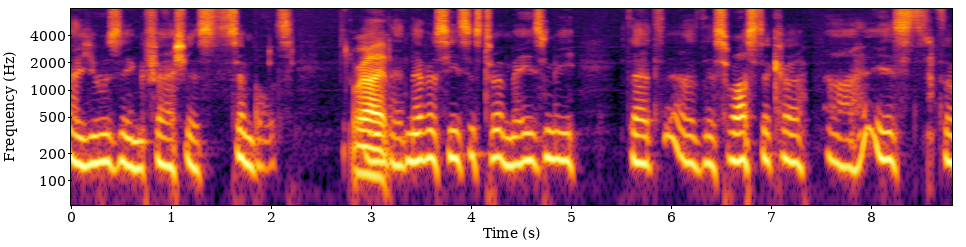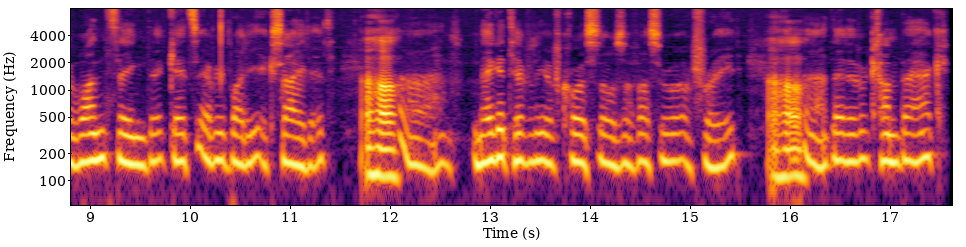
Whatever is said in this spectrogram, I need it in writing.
are using fascist symbols. Right. And it never ceases to amaze me that uh, the swastika uh, is the one thing that gets everybody excited. Uh huh. Uh, negatively, of course, those of us who are afraid Uh huh. uh, that it'll come back,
